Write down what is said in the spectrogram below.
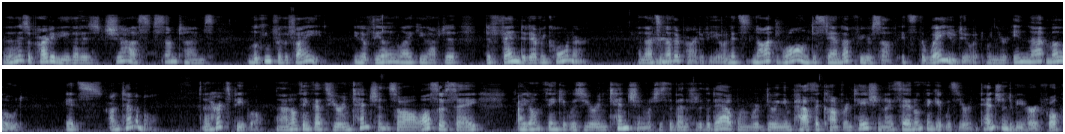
And then there's a part of you that is just sometimes looking for the fight, you know, feeling like you have to defend at every corner. And that's mm. another part of you. And it's not wrong to stand up for yourself. It's the way you do it. When you're in that mode, it's untenable and it hurts people. And I don't think that's your intention. So I'll also say, I don't think it was your intention, which is the benefit of the doubt when we're doing empathic confrontation. I say, I don't think it was your intention to be hurtful,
